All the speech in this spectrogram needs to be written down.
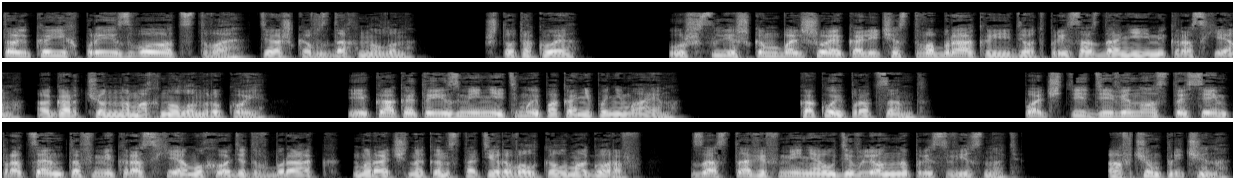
только их производство, тяжко вздохнул он. Что такое? Уж слишком большое количество брака идет при создании микросхем, огорченно махнул он рукой. И как это изменить, мы пока не понимаем. Какой процент? «Почти 97% микросхем уходит в брак», — мрачно констатировал Колмогоров, заставив меня удивленно присвистнуть. «А в чем причина?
